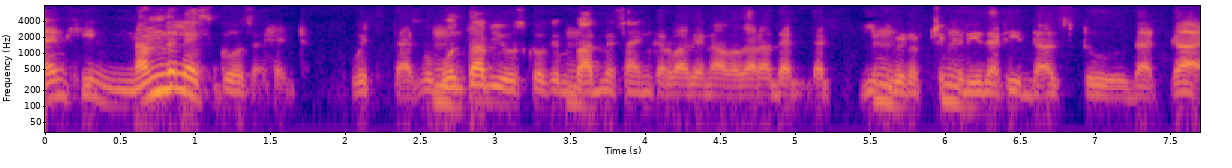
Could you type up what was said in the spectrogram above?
and he nonetheless goes ahead with that वो Hmm. बोलता भी उसको कि Hmm. बाद में साइन करवा देना वगैरह that that little Hmm. bit of trickery that he does to that guy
